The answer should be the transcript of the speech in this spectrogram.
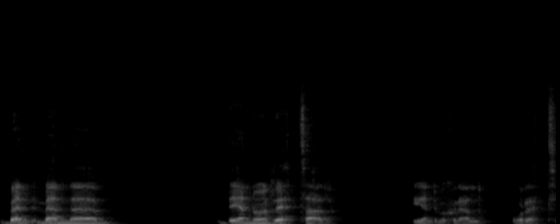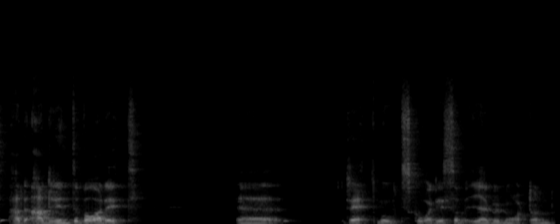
men men det är ändå en rätt här endimensionell och rätt. Hade, hade det inte varit eh, rätt motskådis som Edward Norton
